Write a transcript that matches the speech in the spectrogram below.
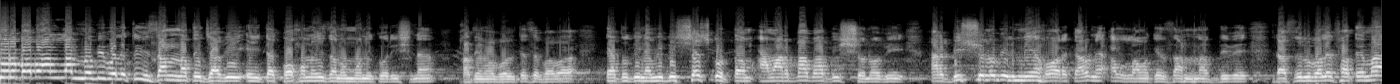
তোর বাবা আল্লাহ নবী বলে তুই জান্নাতে যাবি, এইটা কখনোই যেন মনে করিস না। ফাতেমা বলতেছে, বাবা, এতদিন আমি বিশ্বাস করতাম আমার বাবা বিশ্ব নবী, আর বিশ্ব নবীর মেয়ে হওয়ার কারণে আল্লাহ আমাকে জান্নাত দিবে। রাসুল বলে, ফাতেমা,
